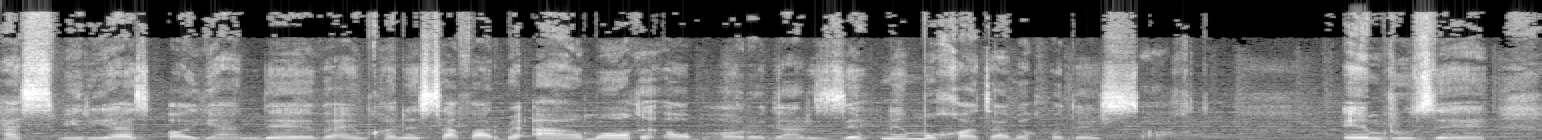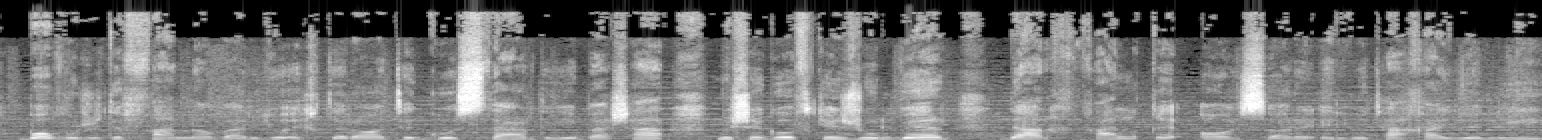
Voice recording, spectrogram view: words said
تصویری از آینده و امکان سفر به اعماق آبها رو در ذهن مخاطب خودش ساخت. امروزه با وجود فناوری و اختراعات گسترده بشر میشه گفت که ژول در خلق آثار علمی تخیلی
